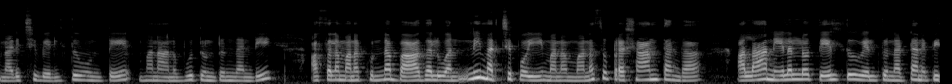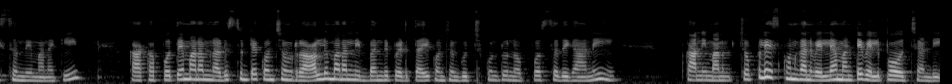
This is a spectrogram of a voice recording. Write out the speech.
నడిచి వెళ్తూ ఉంటే మన అనుభూతి ఉంటుందండి. అసలు మనకున్న బాధలు అన్నీ మర్చిపోయి మన మనసు ప్రశాంతంగా అలా నీళ్ళల్లో తేలుతూ వెళ్తున్నట్టు అనిపిస్తుంది మనకి. కాకపోతే మనం నడుస్తుంటే కొంచెం రాళ్ళు మనల్ని ఇబ్బంది పెడతాయి కొంచెం గుచ్చుకుంటూ నొప్పి వస్తుంది కానీ కానీ మనం చెప్పులు వేసుకొని కానీ వెళ్ళామంటే వెళ్ళిపోవచ్చండి.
